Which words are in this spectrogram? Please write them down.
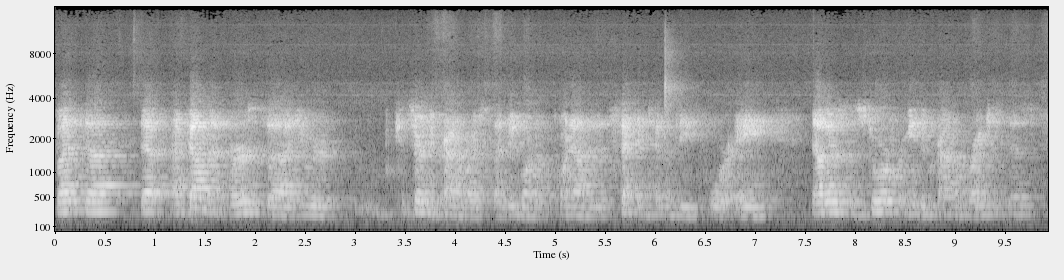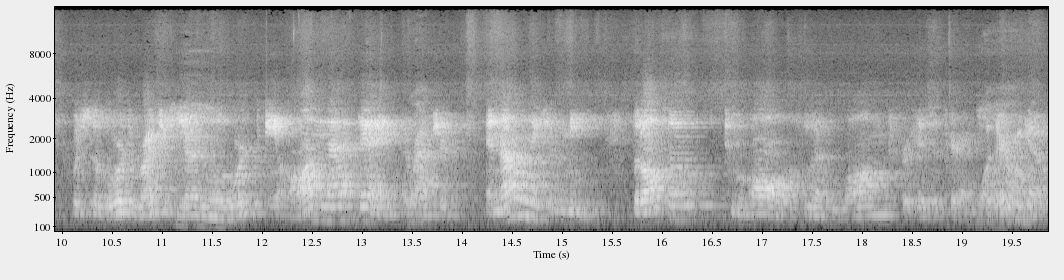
But uh, that, I found that verse uh, you were concerning the crown of righteousness. I did want to point out that it's 2 Timothy 4:8. Now there's in store for me the crown of righteousness, which the Lord, the righteous judge, will mm-hmm. award me on that day, the rapture, and not only to me, but also to all who have longed for his appearance. Wow. So there we go.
